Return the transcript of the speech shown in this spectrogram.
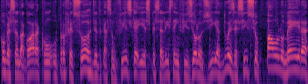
conversando agora com o professor de Educação Física e especialista em Fisiologia do Exercício, Paulo Meira,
